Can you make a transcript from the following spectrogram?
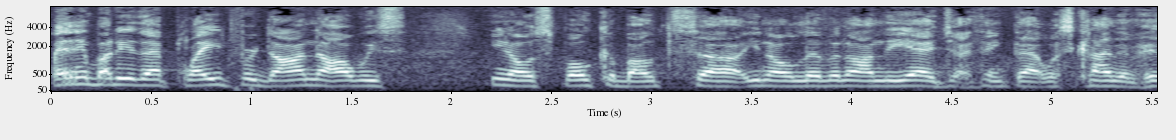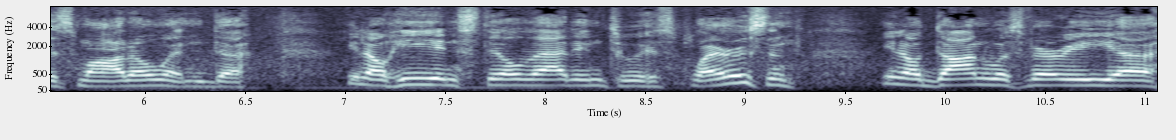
Anybody that played for Don always, you know, spoke about, uh, you know, living on the edge. I think that was kind of his motto, and uh, you know, he instilled that into his players. And you know, Don was very, uh,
